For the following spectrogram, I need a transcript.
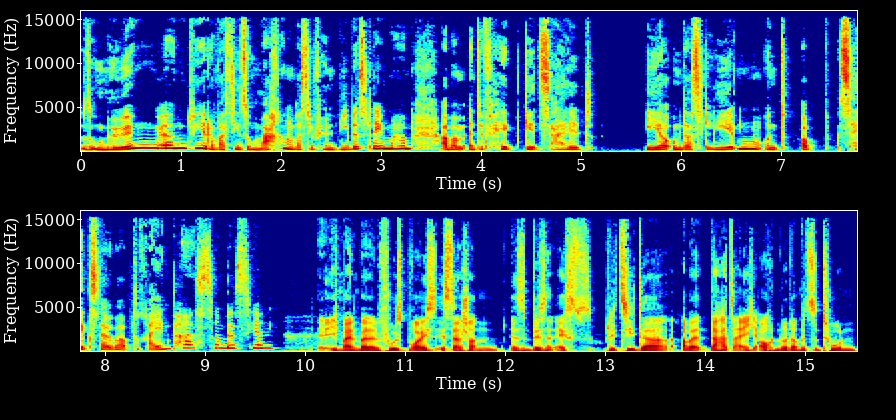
so mögen irgendwie oder was sie so machen, was sie für ein Liebesleben haben. Aber im Endeffekt geht's halt eher um das Leben und ob Sex da überhaupt reinpasst, so ein bisschen ich meine, bei den Fußbräuchs ist dann schon ist ein bisschen expliziter, aber da hat es eigentlich auch nur damit zu tun.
